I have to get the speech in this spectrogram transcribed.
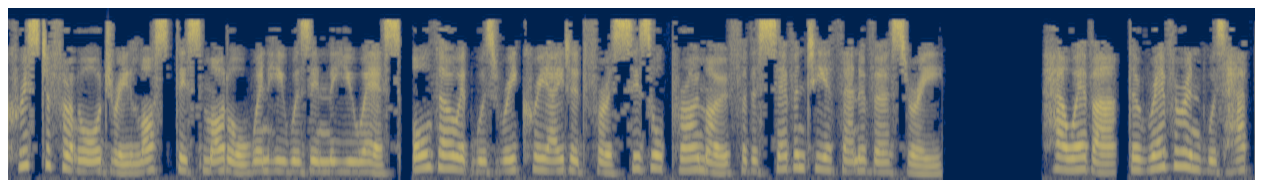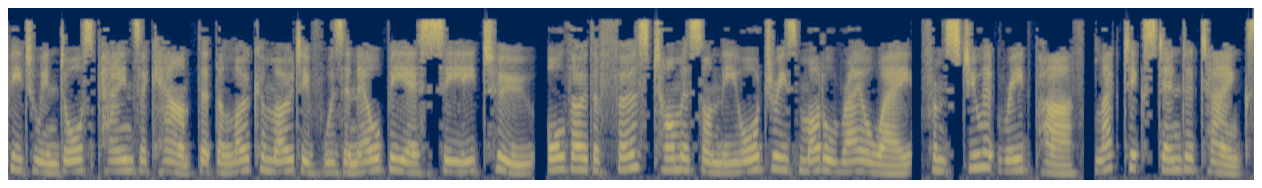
Christopher Awdry lost this model when he was in the U.S., although it was recreated for a sizzle promo for the 70th anniversary. However, the Reverend was happy to endorse Payne's account that the locomotive was an LBSCE2, although the first Thomas on the Awdry's model railway, from Stuart Reidpath, lacked extended tanks.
